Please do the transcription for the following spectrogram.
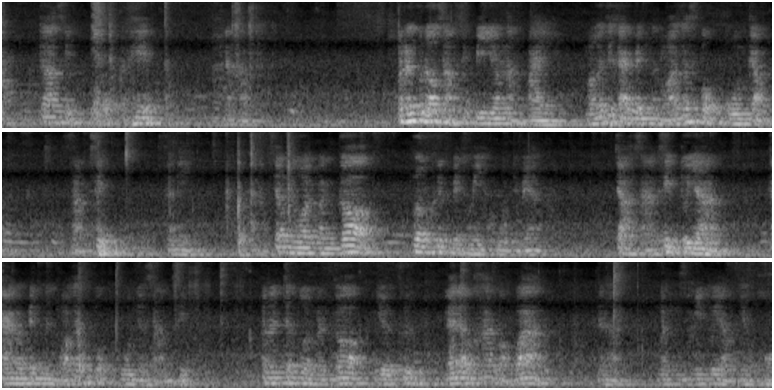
196 ประเทศนะครับ เพราะฉะนั้นคุณเอา 30 ปีย้อนหลังไป มันก็จะกลายเป็น 196คูณกับ 30นั่นเองนะครับจำนวนมันก็เพิ่มขึ้นเป็นทวีคูณเห็นไหมครับจาก 30 ตัวอย่างกลายมาเป็น 196คูณกับ30 ราะฉะนั้นจำนวนมันก็เยอะขึ้น และเราคาดหวังว่านะครับมันมีตัวอย่างเพียงพอ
